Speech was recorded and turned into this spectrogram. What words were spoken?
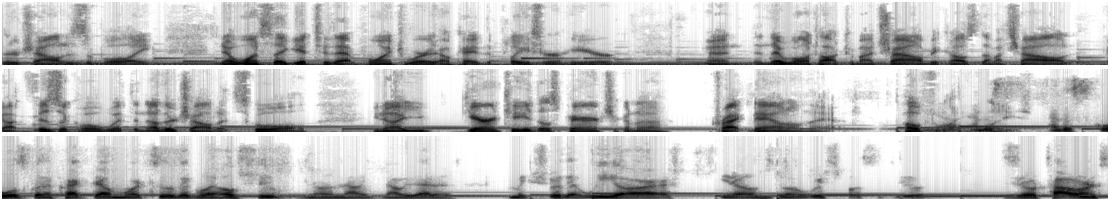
their child is a bully. You know, once they get to that point where okay, the police are here, and and they want to talk to my child because my child got physical with another child at school, you know, you guarantee those parents are going to crack down on that. Hopefully, and at the, least. and the school's going to crack down more too. They're like, oh shoot, you know, now now we got to make sure that we are, you know, doing what we're supposed to do. Zero tolerance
